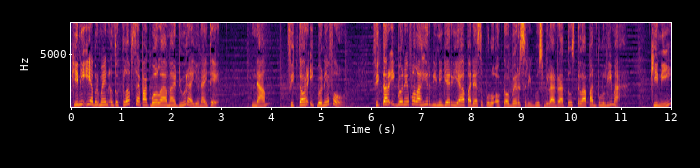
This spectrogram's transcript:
Kini ia bermain untuk klub sepak bola Madura United. 6. Victor Igbonevo Victor Igbonevo lahir di Nigeria pada 10 Oktober 1985. Kini,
